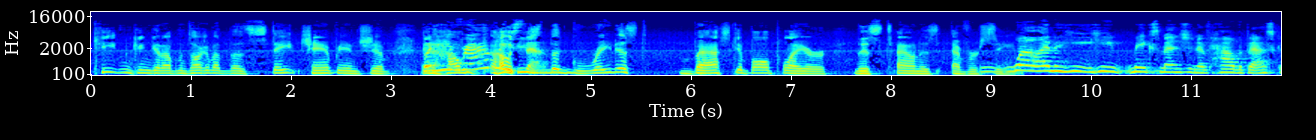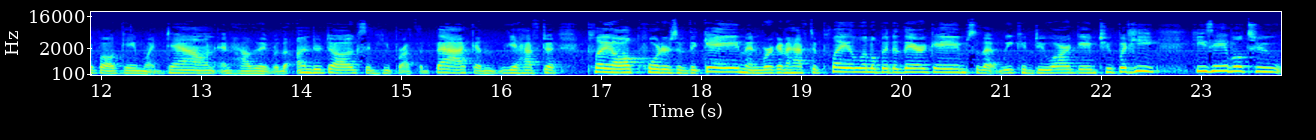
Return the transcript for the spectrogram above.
Keaton can get up and talk about the state championship But and he how, how he's them. the greatest basketball player this town has ever seen. Well, and he he makes mention of how the basketball game went down and how they were the underdogs, and he brought them back. And you have to play all quarters of the game, and we're going to have to play a little bit of their game so that we can do our game too. But he he's able to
